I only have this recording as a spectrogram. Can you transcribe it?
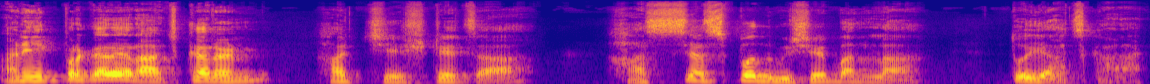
आणि एक प्रकारे राजकारण हा चेष्टेचा हास्यास्पद विषय बनला तो याच काळात.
